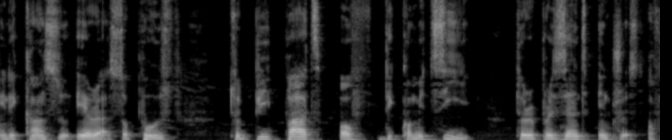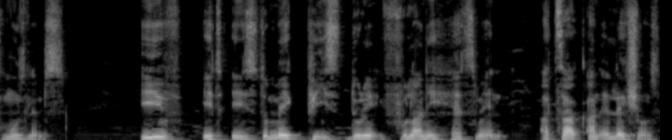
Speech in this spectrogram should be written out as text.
in the council area, supposed to be part of the committee to represent interests of Muslims. If it is to make peace during Fulani herdsmen attack and elections,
